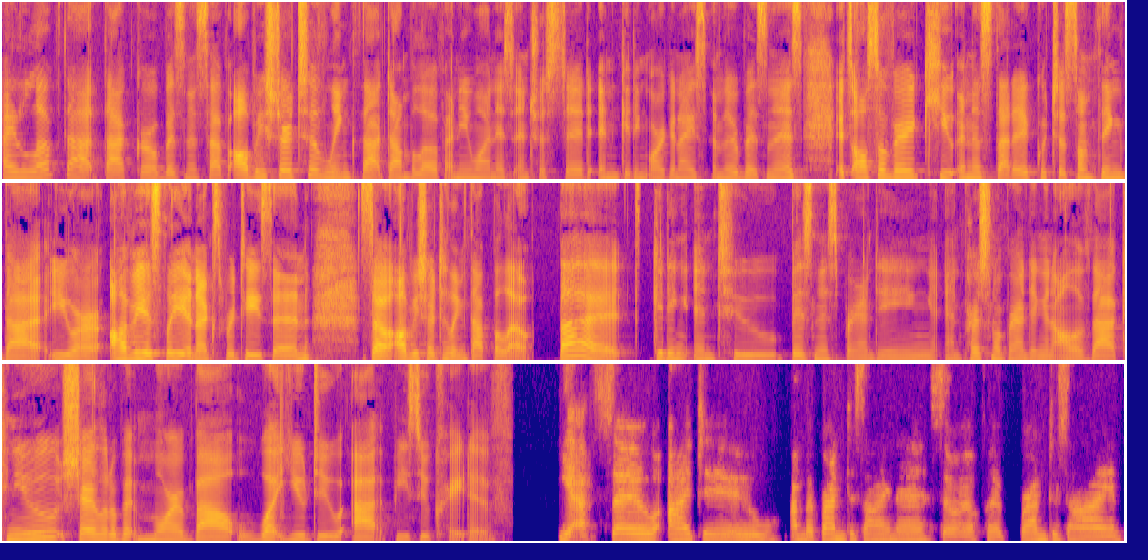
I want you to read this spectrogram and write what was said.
I love that, that girl business hub. I'll be sure to link that down below if anyone is interested in getting organized in their business. It's also very cute and aesthetic, which is something that you are obviously an expertise in. So I'll be sure to link that below. But getting into business branding and personal branding and all of that, can you share a little bit more about what you do at Bisou Creative? Yeah, so I do, I'm a brand designer. So I offer brand design,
